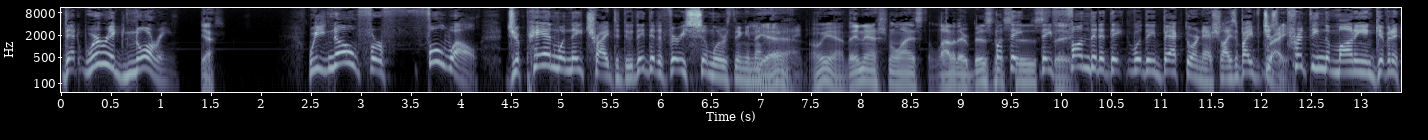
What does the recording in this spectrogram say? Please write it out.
that we're ignoring. Yes. We know for full well Japan when they tried to do they did a very similar thing in Yeah. 1990. Oh yeah. They nationalized a lot of their businesses. But they, businesses. they funded it. They well, they backdoor nationalized it by just Right. printing the money and giving it.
